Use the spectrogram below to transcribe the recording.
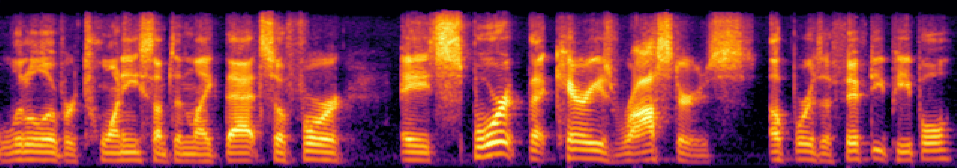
little over 20, something like that. So for a sport that carries rosters upwards of 50 people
